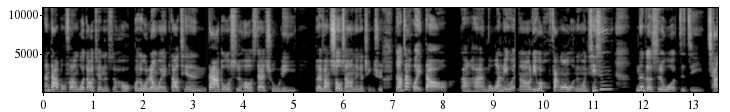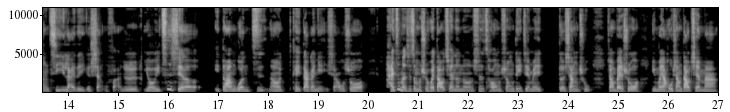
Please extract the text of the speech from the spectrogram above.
但大部分我道歉的时候，或者我认为道歉大多时候是在处理对方受伤的那个情绪，然后再回到。刚才我问立伟，然后立伟反问我那个问题，其实那个是我自己长期以来的一个想法，就是有一次写了一段文字，然后可以大概念一下。我说，孩子们是怎么学会道歉的呢？是从兄弟姐妹的相处，长辈说你们要互相道歉吗？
